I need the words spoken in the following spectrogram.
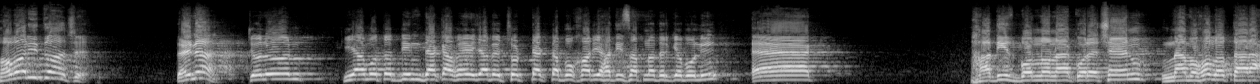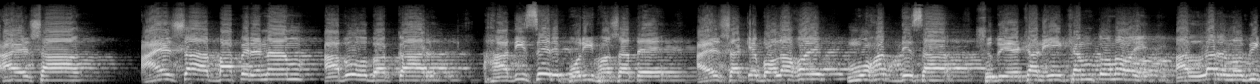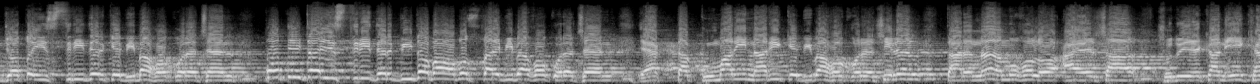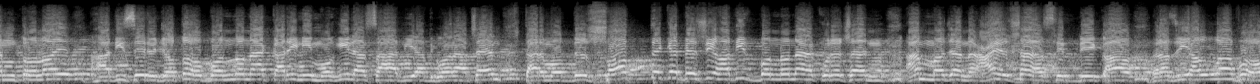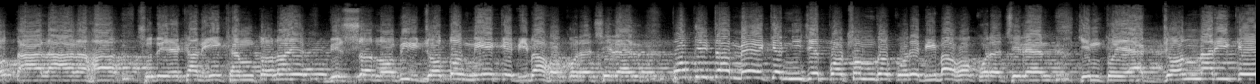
সবারই তো আছে। তাই না? চলুন, কিয়ামতের দিন দেখা হয়ে যাবে ছোট্ট একটা বোখারি হাদিস আপনাদেরকে বলি। এক, হাদিস বর্ণনা করেছেন, নাম হলো তার আয়েশা। আয়েশা বাপের নাম আবু বক্কার। হাদিসের পরিভাষাতে আয়েশাকে বলা হয় মুহাদ্দিসা। শুধু এখানেই ক্ষান্ত নয়, আল্লাহর নবী যত স্ত্রীদেরকে বিবাহ করেছেন, প্রতিটা স্ত্রীদের বিধবা অবস্থায় বিবাহ করেছেন। একটা কুমারী নারীকে বিবাহ করেছিলেন, তার নাম হলো আয়েশা। শুধু এখানেই ক্ষান্ত নয়, হাদিসের যত বর্ণনাকারিনী মহিলা সাহাবিয়াত গণ আছেন, তার মধ্যে সব থেকে বেশি হাদিস বর্ণনা করেছেন আম্মাজান আয়েশা সিদ্দিকা রাদিয়াল্লাহু তাআলা আনহা। শুধু এখানেই ক্ষান্ত নয়, বিশ্ব নবী যত মেয়েকে বিবাহ করেছিলেন, প্রতিটা মেয়েকে নিজে পছন্দ করে বিবাহ করেছিলেন। কিন্তু একজন নারীকে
